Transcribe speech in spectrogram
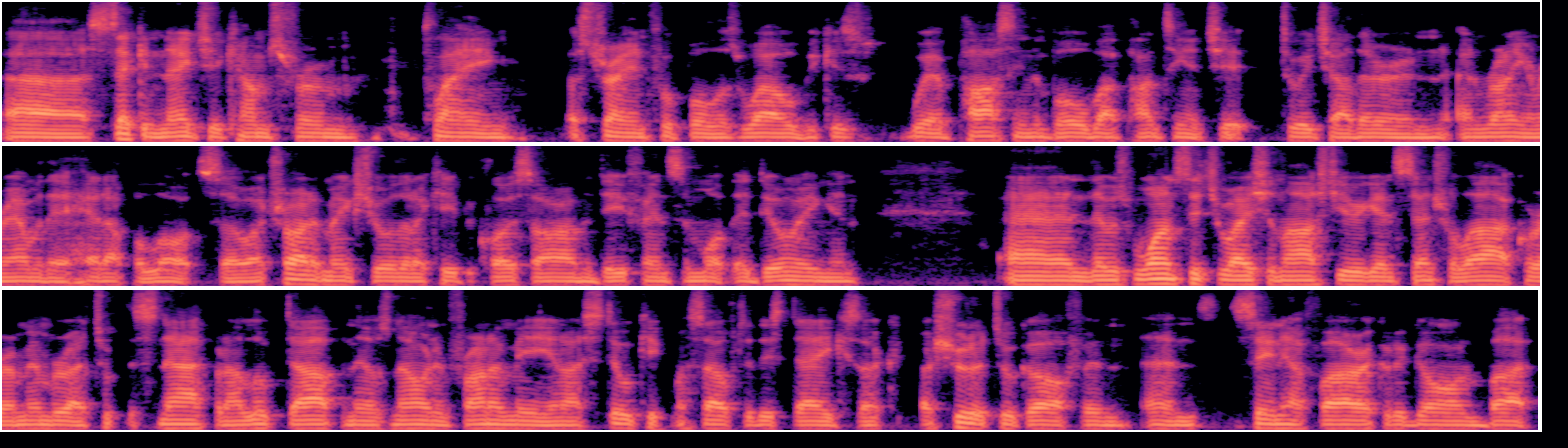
uh, second nature comes from playing Australian football as well, because we're passing the ball by punting it to each other and, and running around with their head up a lot. So I try to make sure that I keep a close eye on the defense and what they're doing and – and there was one situation last year against Central Arc where I remember I took the snap and I looked up and there was no one in front of me, and I still kick myself to this day because I, I should have took off and and seen how far I could have gone, but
